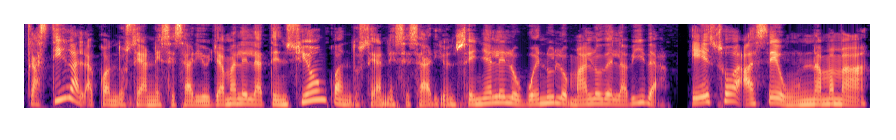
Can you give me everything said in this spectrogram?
castígala cuando sea necesario, llámale la atención cuando sea necesario, enséñale lo bueno y lo malo de la vida. Eso hace una mamá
